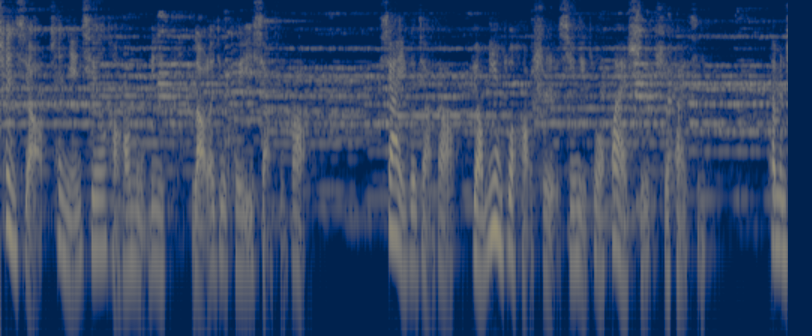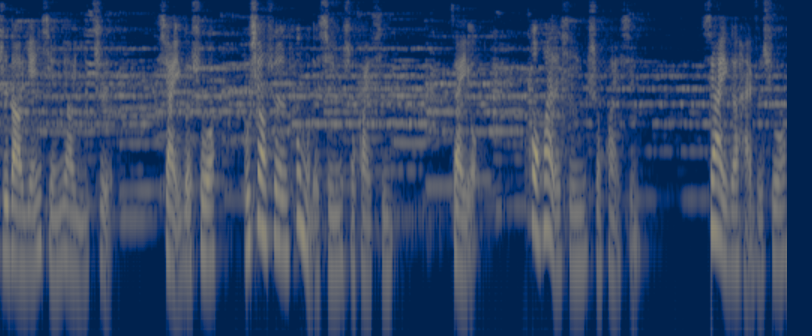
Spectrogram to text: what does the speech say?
趁小，趁年轻，好好努力，老了就可以享福报。下一个讲到，表面做好事，心里做坏事是坏心。他们知道言行要一致。下一个说，不孝顺父母的心是坏心。再有，破坏的心是坏心。下一个孩子说。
